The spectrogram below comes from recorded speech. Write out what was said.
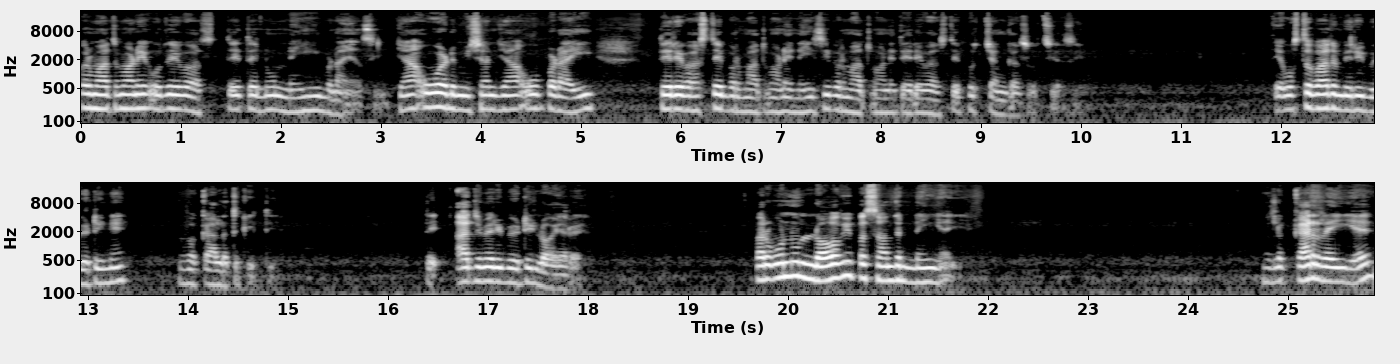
ਪਰਮਾਤਮਾ ਨੇ ਉਹਦੇ ਵਾਸਤੇ ਤੈਨੂੰ ਨਹੀਂ ਬਣਾਇਆ ਸੀ। ਜਾਂ ਉਹ ਐਡਮਿਸ਼ਨ ਜਾਂ ਉਹ ਪੜ੍ਹਾਈ ਤੇਰੇ ਵਾਸਤੇ ਪਰਮਾਤਮਾ ਨੇ ਨਹੀਂ ਸੀ, ਪਰਮਾਤਮਾ ਨੇ ਤੇਰੇ ਵਾਸਤੇ ਕੁਝ ਚੰਗਾ ਸੋਚਿਆ ਸੀ। ਤੇ ਉਸ ਤੋਂ ਬਾਅਦ ਮੇਰੀ ਬੇਟੀ ਨੇ ਵਕਾਲਤ ਕੀਤੀ। ਤੇ ਅੱਜ ਮੇਰੀ ਬੇਟੀ ਲਾਇਰ ਹੈ। ਪਰ ਉਹਨੂੰ ਲਾਅ ਵੀ ਪਸੰਦ ਨਹੀਂ ਆਈ। ਮਤਲਬ ਕਰ ਰਹੀ ਹੈ,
